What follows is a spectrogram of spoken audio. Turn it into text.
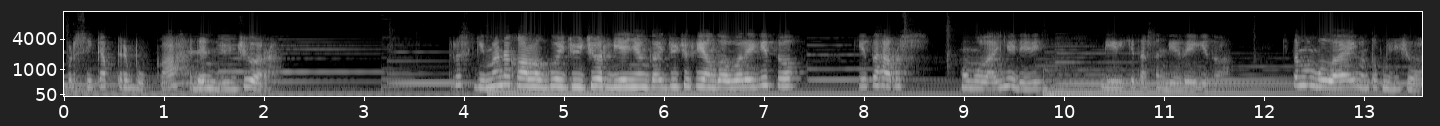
bersikap terbuka dan jujur. Terus gimana kalau gue jujur dia yang nggak jujur? Ya nggak boleh gitu. Kita harus memulainya dari diri kita sendiri gitu. Kita memulai untuk jujur.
